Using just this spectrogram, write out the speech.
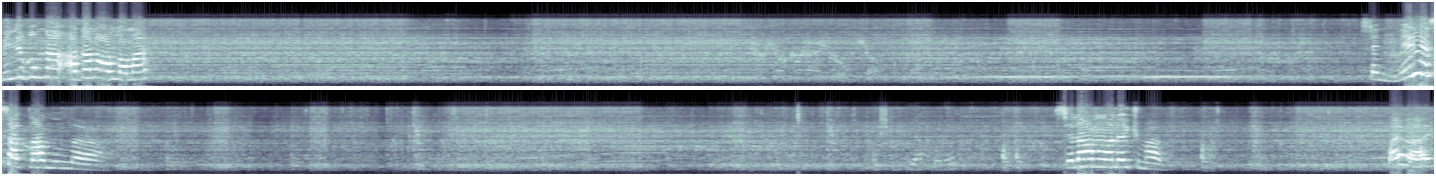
Milli kumda adam avlama. Sen nereye saklandın yapmadım. Selamun aleyküm abi. Bay bay.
